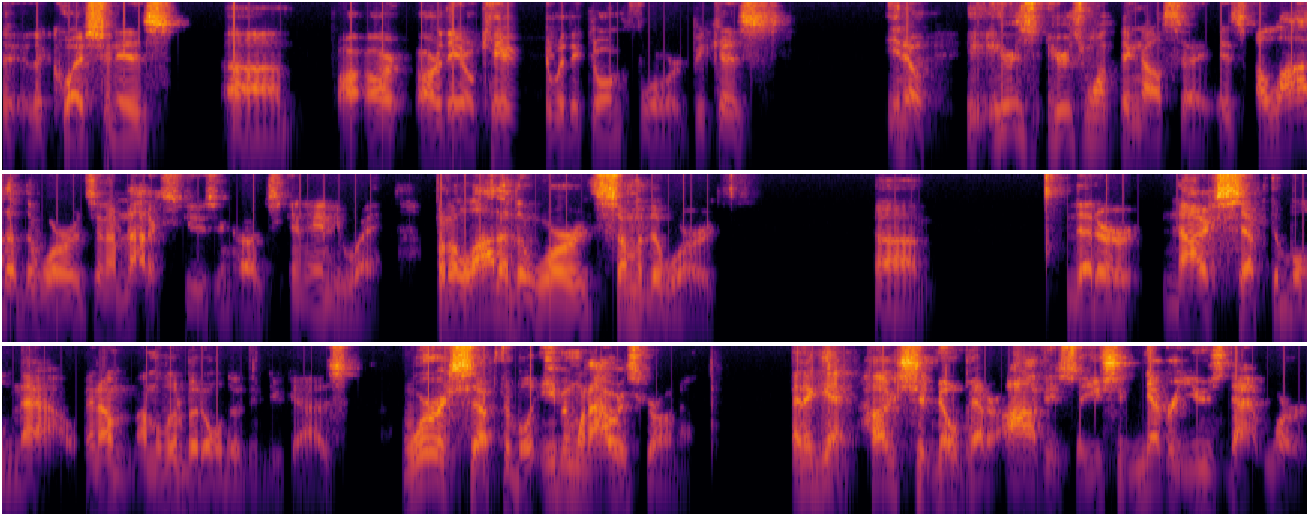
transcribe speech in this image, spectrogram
the, the question is, um, are, are are they okay with it going forward? Because, you know, here's here's one thing I'll say is a lot of the words, and I'm not excusing Hugs in any way, but a lot of the words, some of the words, um, that are not acceptable now, and I'm I'm a little bit older than you guys, were acceptable even when I was growing up. And again, Hugs should know better. Obviously, you should never use that word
